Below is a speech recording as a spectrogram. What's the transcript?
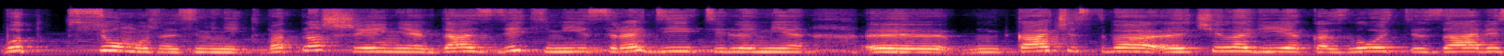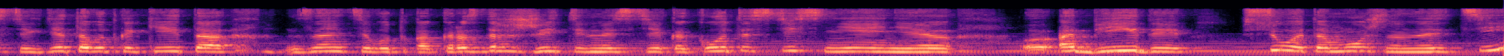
вот все можно изменить в отношениях, да, с детьми, с родителями, э, качество э, человека, злости, зависти, где-то вот какие-то, знаете, вот как раздражительности, какое-то стеснение, э, обиды, все это можно найти,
